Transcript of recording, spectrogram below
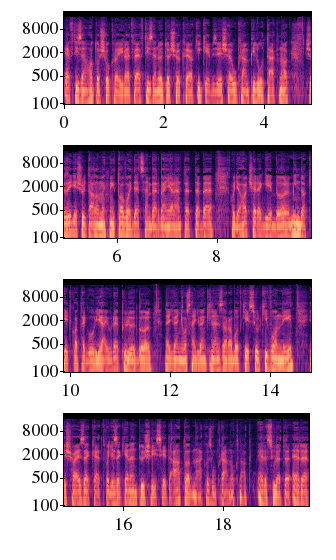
F-16-osokra, illetve F-15-ösökre a kiképzése ukrán pilótáknak, és az Egyesült Államok még tavaly decemberben jelentette be, hogy a hadseregéből mind a két kategóriájú repülőből 48-49 darabot készül kivonni, és ha ezeket vagy ezek jelentős részét átadnák az ukránoknak. Erre, született, erre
